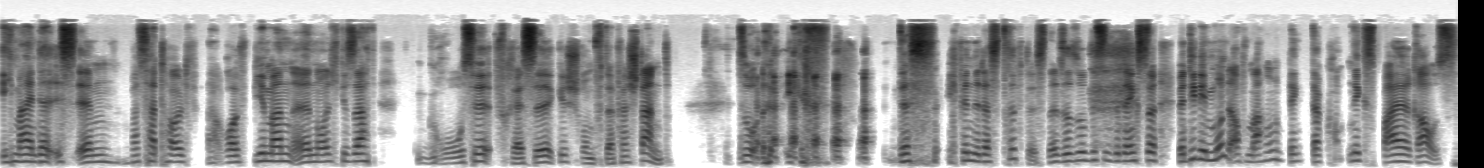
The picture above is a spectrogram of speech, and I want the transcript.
ich meine, da ist, ähm, was hat Rolf, Rolf Biermann äh, neulich gesagt? Große Fresse, geschrumpfter Verstand. So, äh, ich, das, ich finde, das trifft es. Also so ein bisschen, du denkst, wenn die den Mund aufmachen, denk, da kommt nichts bei raus.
